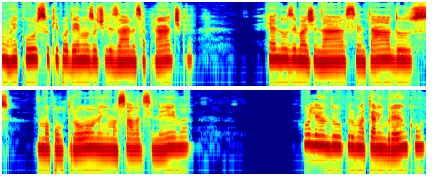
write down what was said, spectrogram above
Um recurso que podemos utilizar nessa prática é nos imaginar sentados numa poltrona em uma sala de cinema, olhando por uma tela em branco.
